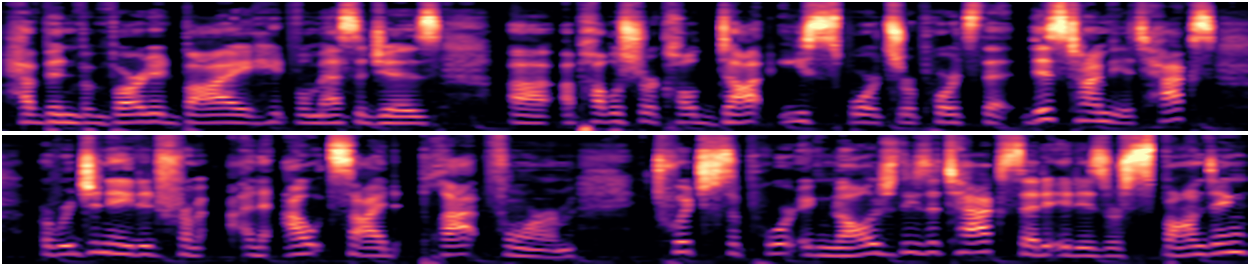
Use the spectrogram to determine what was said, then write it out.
have been bombarded by hateful messages, uh, a publisher called Dot Esports reports that this time the attacks originated from an outside platform. Twitch support acknowledged these attacks, said it is responding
